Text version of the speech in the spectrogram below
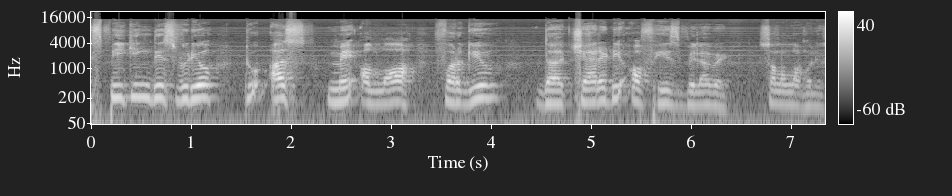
speaking this video. To us may Allah forgive the charity of his beloved. Sallallahu alaihi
